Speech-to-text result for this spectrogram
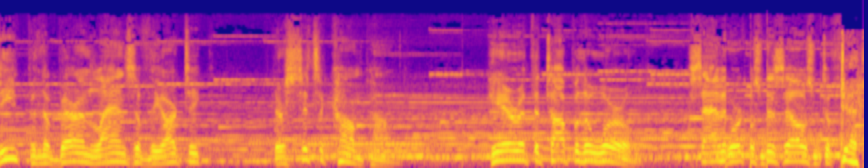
Deep in the barren lands of the Arctic, there sits a compound. Here at the top of the world, Santa works his elves to death.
